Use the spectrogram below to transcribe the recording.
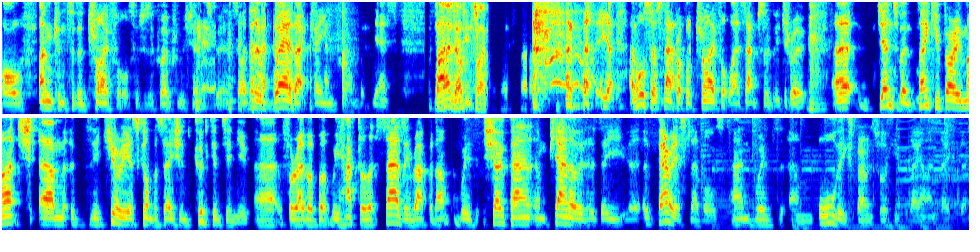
of unconsidered trifles, which is a quote from Shakespeare. so I don't know where that came from, but yes. Fascinating. Well, yeah, I'm also a snapper up of trifle. That's absolutely true. Uh, gentlemen, thank you very much. Um, the curious conversation could continue uh, forever, but we have to sadly wrap it up with Chopin and piano at the uh, various levels and with um, all the experiments we're looking at with AI and data going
